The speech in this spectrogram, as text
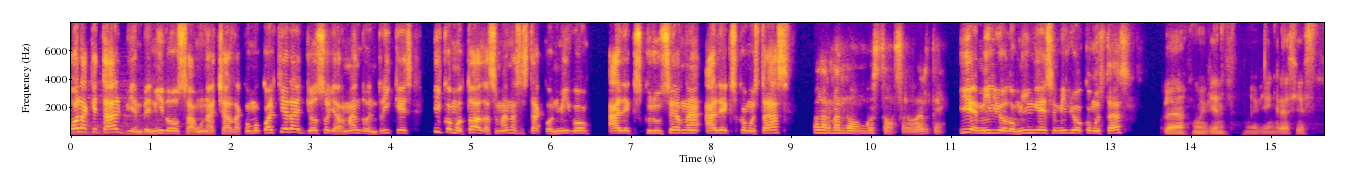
Hola, ¿qué tal? Bienvenidos a una charla como cualquiera. Yo soy Armando Enríquez y como todas las semanas está conmigo Alex Cruzerna. Alex, ¿cómo estás? Hola Armando, un gusto saludarte. Y Emilio Domínguez. Emilio, ¿cómo estás? Hola, muy bien, muy bien, gracias.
